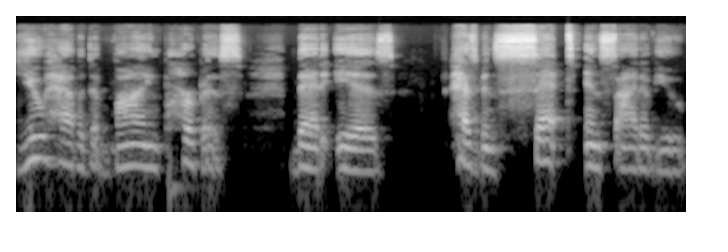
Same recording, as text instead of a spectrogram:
You have a divine purpose that is has been set inside of you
